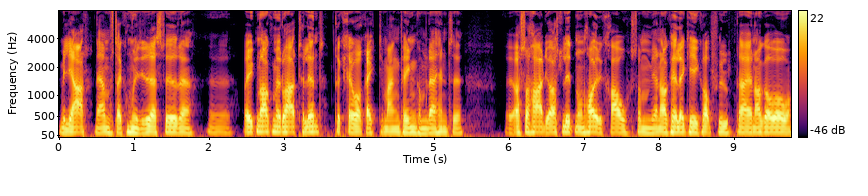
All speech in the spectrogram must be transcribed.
milliard nærmest, der kommer i det der sted der. Øh, og ikke nok med, at du har et talent, der kræver rigtig mange penge at komme derhen til. Øh, og så har de også lidt nogle højdekrav, som jeg nok heller ikke kan opfylde. Der er jeg nok over.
